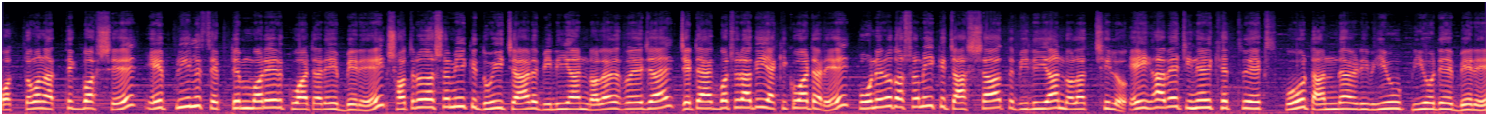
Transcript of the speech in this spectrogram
বর্তমান আর্থিক বর্ষে এপ্রিল সেপ্টেম্বরের কোয়ার্টারে বেড়ে সতেরো দশমিক দুই চার বিলিয়ন ডলার হয়ে যায়, যেটা এক বছর আগেই একই কোয়ার্টারে পনেরো দশমিক চার সাত বিলিয়ন ডলার ছিল। এইভাবে চীনের ক্ষেত্রে এক্সপোর্ট আন্ডার রিভিউ পিরিয়ডে বেড়ে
